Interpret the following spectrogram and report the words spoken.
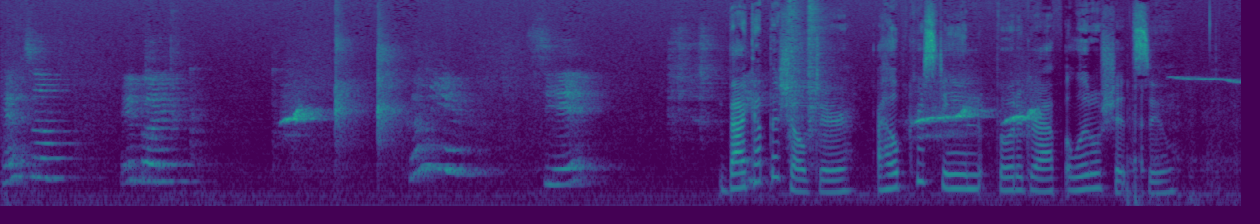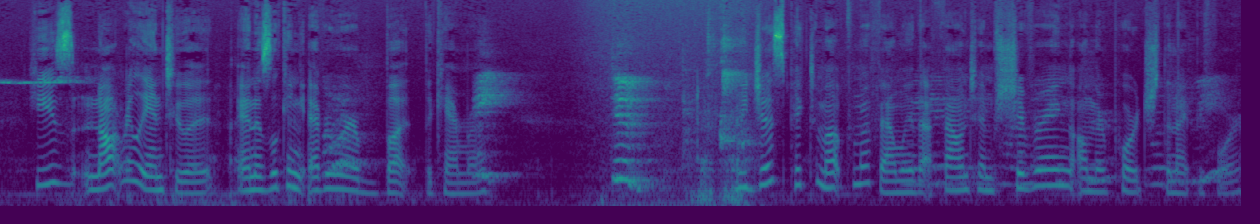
Handsome, hey buddy, come here. See it? Back at the shelter, I help Christine photograph a little Shih Tzu. He's not really into it and is looking everywhere but the camera. Hey. Dude. We just picked him up from a family that found him shivering on their porch the night before.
